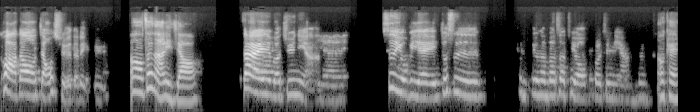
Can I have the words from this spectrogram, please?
跨到教学的领域。哦，在哪里教？在 Virginia，是 UVA，就是 University of Virginia。OK，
